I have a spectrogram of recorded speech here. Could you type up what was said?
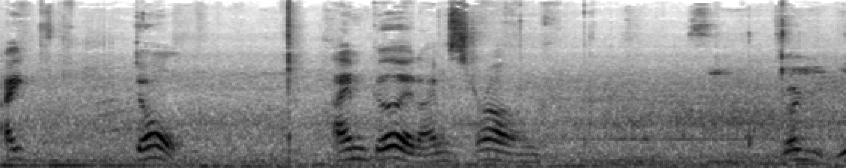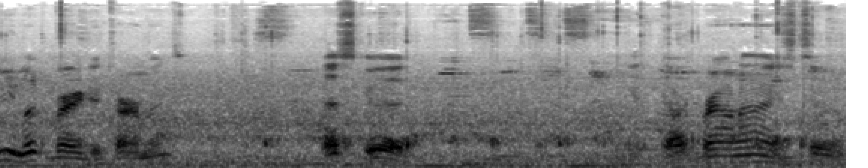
I don't. I'm good. I'm strong. Well, you, you look very determined. That's good. Dark brown eyes too.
